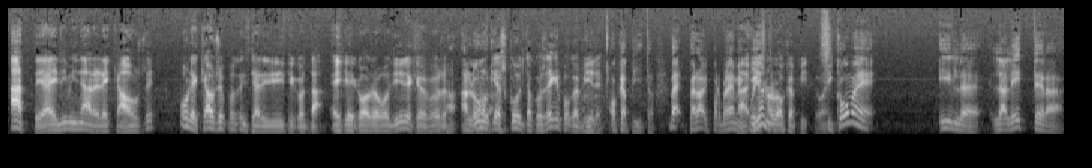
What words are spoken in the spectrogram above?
atte a eliminare le cause o le cause potenziali di difficoltà. E che cosa vuol dire? Che cosa... No, allora, Uno che ascolta cos'è che può capire? Ho capito. Beh, però il problema è ah, questo. Io non l'ho capito. Eh. Siccome il, la lettera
